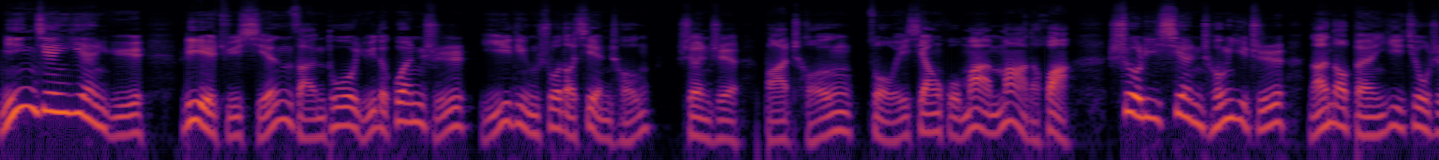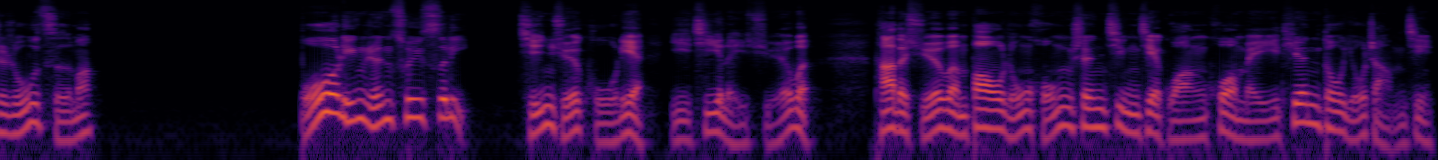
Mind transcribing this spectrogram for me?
民间谚语列举闲散多余的官职，一定说到县城，甚至把城作为相互谩骂的话。设立县城一职，难道本意就是如此吗？柏林人崔思利勤学苦练，以积累学问。他的学问包容宏深，境界广阔，每天都有长进，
